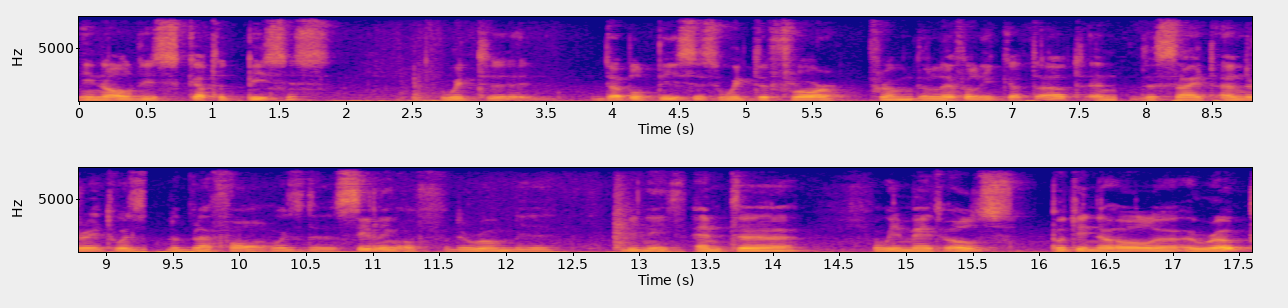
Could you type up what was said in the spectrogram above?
in all these cutted pieces with uh, double pieces with the floor from the level he cut out, and the side under it was the plafond, was the ceiling of the room beneath, and uh, we made holes put in the hole a, a rope,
